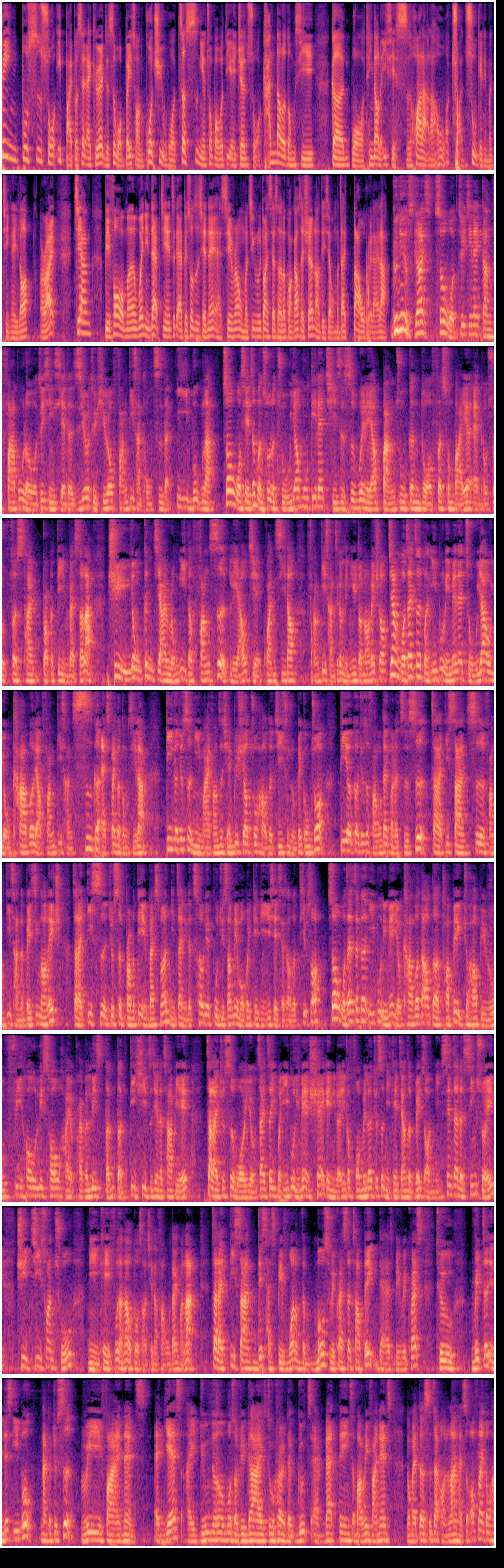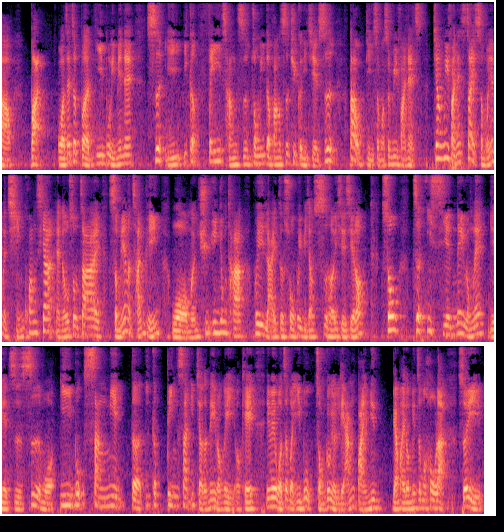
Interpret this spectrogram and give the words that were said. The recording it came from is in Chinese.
并不是说一百 percent accurate，只是我 based on 过去我这四年做 property agent 所看到的东西，跟我听到的一些实话啦，然后我转述给你们听而已咯。All right，这样 before 我们 went in depth 今天这个 episode 之前呢，先让我们进入一段小小的广告 session，然后等一下我们再倒回来啦。Good news, guys！So 我最近呢刚发布了我最新写的 Zero to Hero 房地产投资的 ebook 啦。So 我写这本书的主要目的呢，其实是为了要帮助更多 first home buyer and also first time property investor 啦，去用更加容易的方式了解关系到房地产这个领域的 knowledge 哦。像我在这本 ebook 里面呢，主要有 cover 了房地产四个 aspect 的东西啦。第一个就是你买房之前必须要做好的基础准备工作。第二个就是房屋贷款的知识，再来第三是房地产的 basic knowledge，再来第四就是 property investment。你在你的策略布局上面，我会给你一些小小的 tips 哦。So 我在这个一部里面有 cover 到的 topic，就好比如 freehold、leasehold，还有 private lease 等等地契之间的差别。再来就是我有在这一本 ebook 里面 share 给你的一个 formula，就是你可以这样子 based on 你现在的薪水去计算出你可以负担到多少钱的房屋贷款啦。再来第三，this has been one of the most requested topic that has been requested to written in this ebook，那个就是 refinance。And yes, I do know most of you guys do heard the goods and bad things about refinance. No matter 是在 online 还是 offline 都好，but 我在这本 ebook 里面呢， 是以一个非常之中立的方式去跟你解释。到底什么是 refinance？这样 refinance 在什么样的情况下，and also 在什么样的产品，我们去运用它，会来的说会比较适合一些些咯。So 这一些内容呢，也只是我 ebook 上面的一个冰山一角的内容而已。OK，因为我这本 ebook 总共有两百面，两百多面这么厚啦，所以。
